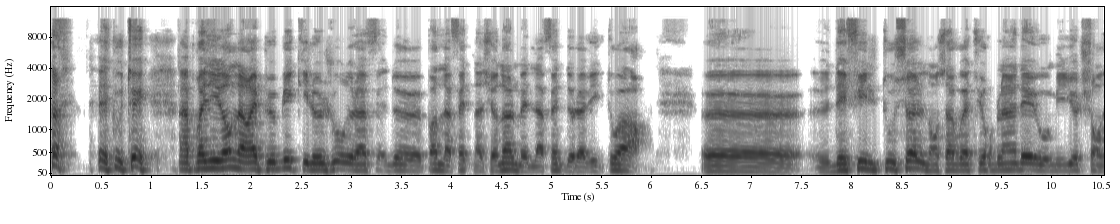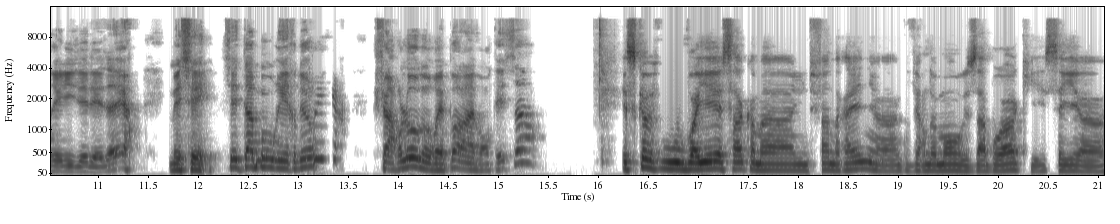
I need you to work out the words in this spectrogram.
Écoutez, un président de la République qui, le jour de la fête, de, pas de la fête nationale, mais de la fête de la victoire, euh, défile tout seul dans sa voiture blindée au milieu de Champs-Élysées désert, mais c'est à mourir de rire. Charlot n'aurait pas inventé ça. Est-ce que vous voyez ça comme un- une fin de règne, un gouvernement aux abois qui essaye euh,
